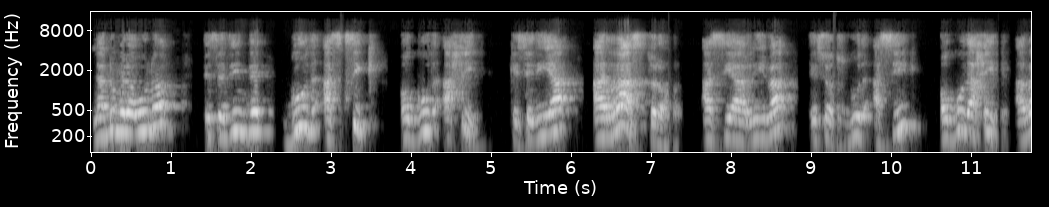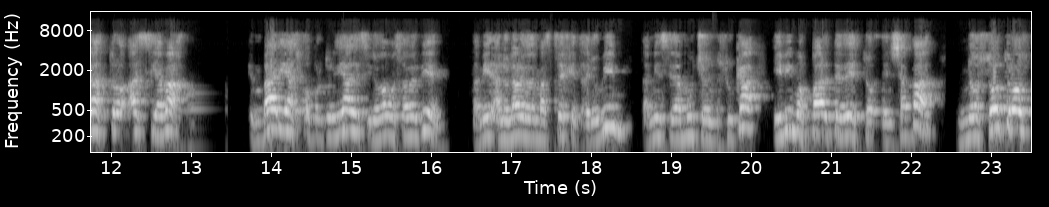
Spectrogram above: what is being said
La número uno es el din de Gud Asik o Gud Ahid, que sería arrastro hacia arriba, eso es Gud Asik, o Gud Ahid, arrastro hacia abajo. En varias oportunidades, y lo vamos a ver bien, también a lo largo de Masejet Erubim, también se da mucho en Sukkah, y vimos parte de esto en Shabbat. Nosotros,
